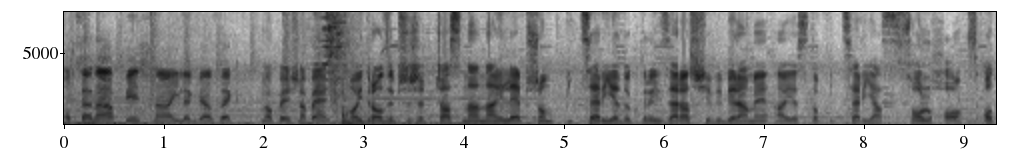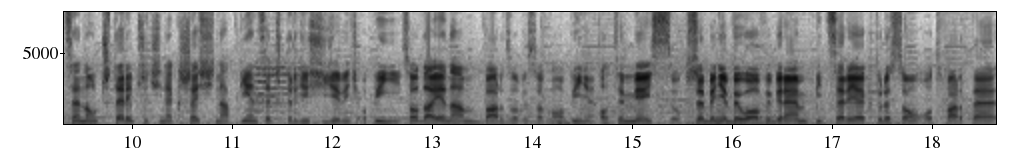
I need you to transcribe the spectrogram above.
Ocena 5 na ile gwiazdek? No 5 na 5. Moi drodzy, przyszedł czas na najlepszą pizzerię, do której zaraz się wybieramy, a jest to pizzeria Solho z oceną 4,6 na 549 opinii, co daje nam bardzo wysoką opinię o tym miejscu. Żeby nie było, wybierałem pizzerie, które są otwarte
